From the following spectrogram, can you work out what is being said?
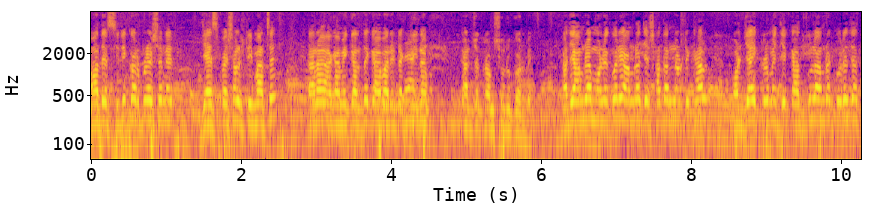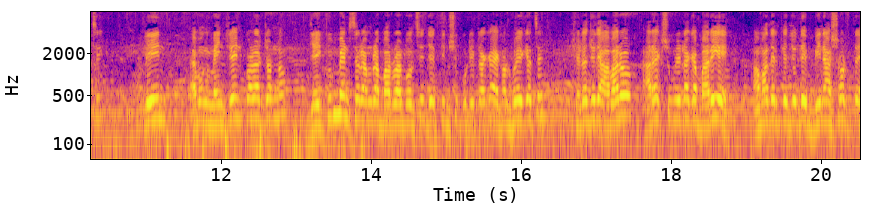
আমাদের সিটি কর্পোরেশনের যে স্পেশাল টিম আছে তারা আগামীকাল থেকে আবার এটা ক্লিন আপ কার্যক্রম শুরু করবে। কাজে আমরা মনে করি আমরা যে সাধারণটি খাল, পর্যায়ক্রমে যে কাজগুলো আমরা করে যাচ্ছি ক্লিন এবং মেনটেন করার জন্য, যে ইকুইপমেন্টসের আমরা বারবার বলছি যে তিনশো কোটি টাকা এখন হয়ে গেছে, সেটা যদি আবারও আরেকশো কোটি টাকা বাড়িয়ে আমাদেরকে যদি বিনা শর্তে,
